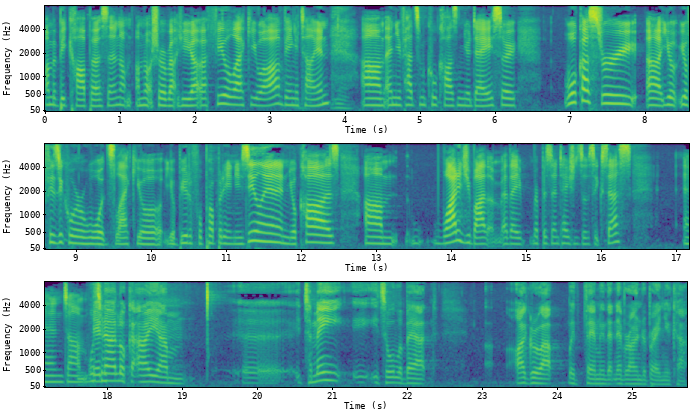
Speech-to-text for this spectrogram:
I'm a big car person. I'm, I'm not sure about you. I feel like you are being Italian, um, and you've had some cool cars in your day. So walk us through uh, your your physical rewards, like your your beautiful property in New Zealand and your cars. Um, why did you buy them? Are they representations of success? And um, what's yeah, no, look, I um, uh, to me, it's all about. I grew up with family that never owned a brand new car.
